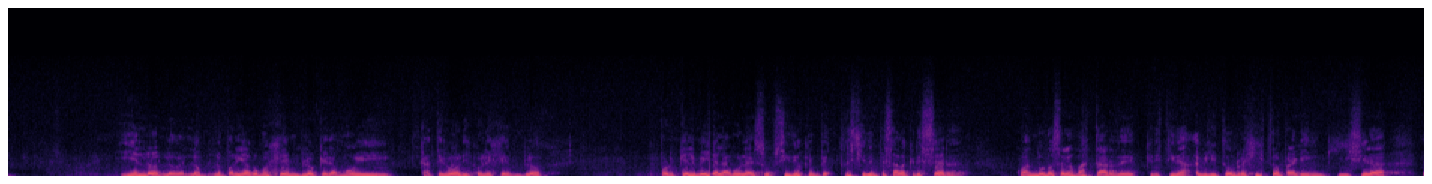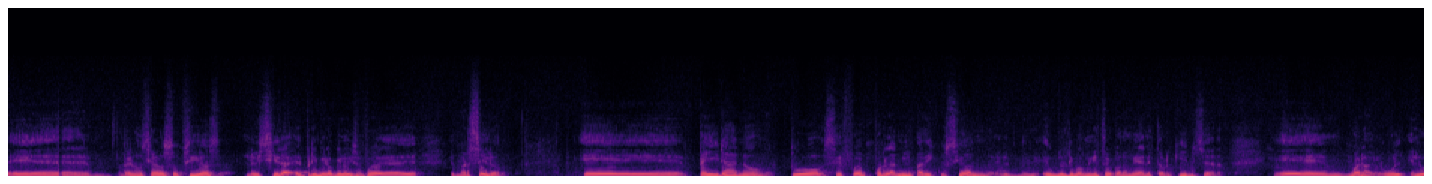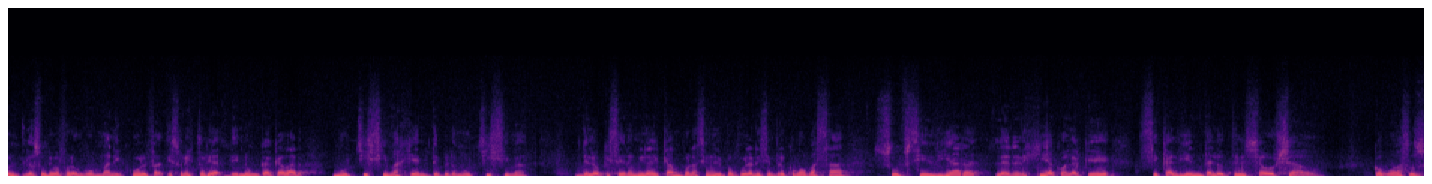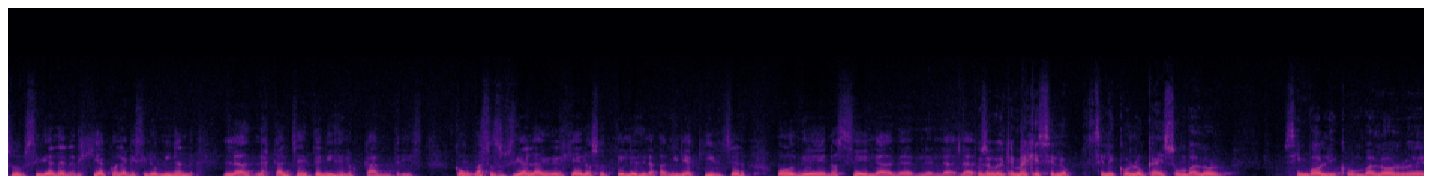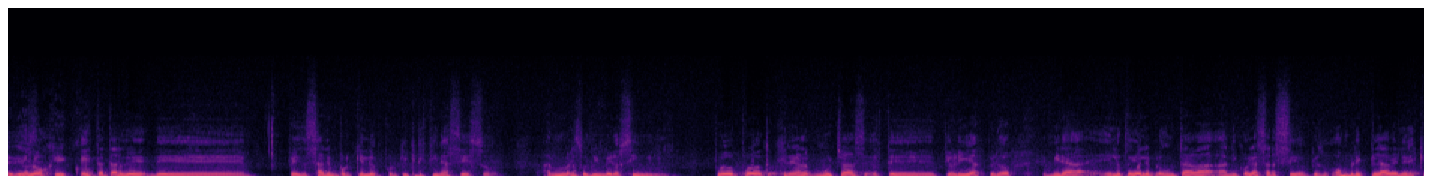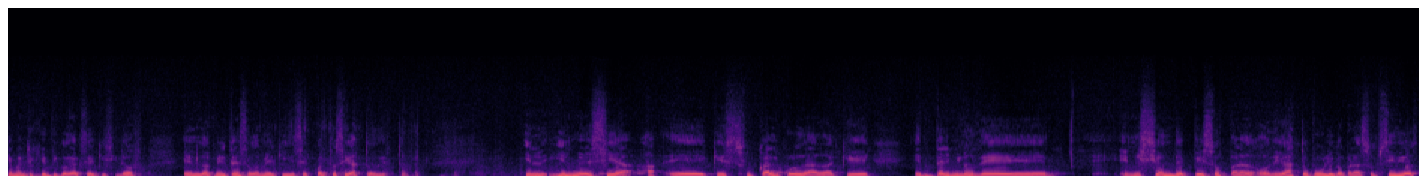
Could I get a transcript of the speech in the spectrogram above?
Y él lo, ponía como ejemplo, que era muy categórico el ejemplo, porque él veía la bola de subsidios que recién empezaba a crecer. Cuando unos años más tarde, Cristina habilitó un registro para que quien quisiera eh, renunciar a los subsidios lo hiciera, el primero que lo hizo fue eh, Marcelo. Eh, Peirano tuvo, se fue por la misma discusión, el, último ministro de Economía, Néstor Kirchner. bueno, los últimos fueron Guzmán y Culfa. Es una historia de nunca acabar. Muchísima gente, pero muchísima, de lo que se denomina el campo nacional y popular, dice, pero ¿cómo vas a subsidiar la energía con la que se calienta el Hotel Xiao Xiao? ¿Cómo vas a subsidiar la energía con la que se iluminan las canchas de tenis de los countries? ¿Cómo vas a subsidiar la energía de los hoteles de la familia Kircher o de, no sé, la... pues el tema es que se, se le coloca eso un valor simbólico, un valor eh, ideológico. Es, tratar de, pensar en por qué, por qué Cristina hace eso. A mí me resulta inverosímil. Puedo, generar muchas este, teorías, pero mira, el otro día le preguntaba a Nicolás Arceo, que es un hombre clave en el esquema energético de Axel Kicillof en el 2013 o 2015, ¿cuánto se gastó de esto? Y él, me decía ah, eh, que su cálculo daba que en términos de emisión de pesos para, o de gasto público para subsidios,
